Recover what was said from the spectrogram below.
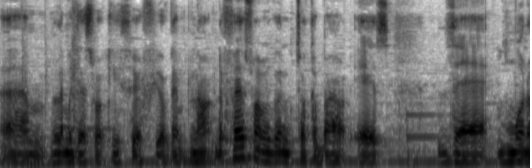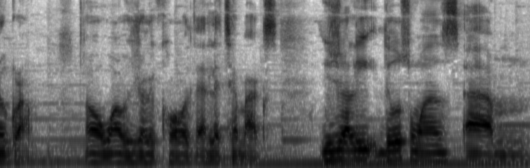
um, let me just walk you through a few of them. Now, the first one we're going to talk about is the monogram, or what we usually call the lettermarks. Usually, those ones um,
